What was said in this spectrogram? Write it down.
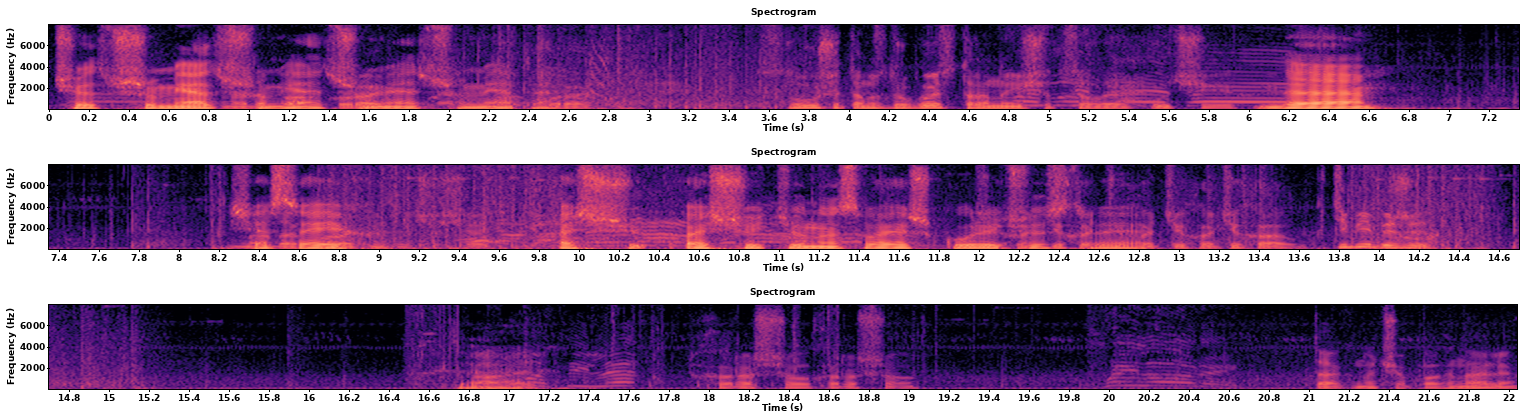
что-то шумят, Надо шумят, шумят, шумят. а. Слушай, там с другой стороны еще целая куча их. Да. Сейчас Надо я их ощу- ощутю на своей шкуре, Тихо, тихо, чувствую. тихо, тихо, тихо. К тебе бежит. А, Так. хорошо, хорошо. Так, ну что, погнали?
